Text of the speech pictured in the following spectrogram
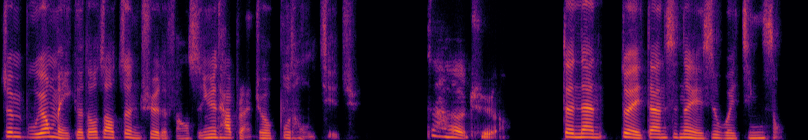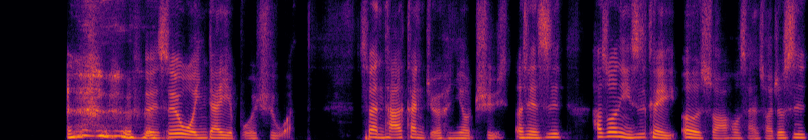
就不用每个都照正确的方式，因为它本来就有不同的结局。这好有趣哦！但但对，但是那也是为惊悚，对，所以我应该也不会去玩。虽然他看觉得很有趣，而且是他说你是可以二刷或三刷，就是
